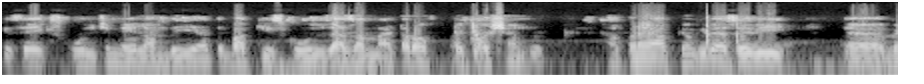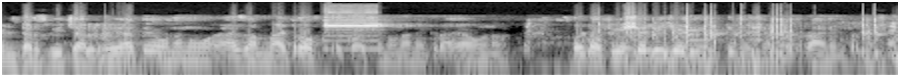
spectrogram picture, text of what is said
ਕਿਸੇ ਇੱਕ ਸਕੂਲ 'ਚ ਮੇਲ ਆਉਂਦੀ ਹੈ ਤੇ ਬਾਕੀ schools as a matter of precaution ਆਪਣੇ ਆਪ ਕਿਉਂਕਿ ਵੈਸੇ ਵੀ ਵਿੰਟਰਸ ਵੀ ਚੱਲ ਰਹੇ ਆ ਤੇ ਉਹਨਾਂ ਨੂੰ as a matter of precaution ਉਹਨਾਂ ਨੇ ਕਰਾਇਆ ਹੋਣਾ। ਬਟ ਅਫੀਸ਼ੀਅਲੀ ਜਿਹੜੀ ਇੰਟੀਮੇਸ਼ਨ ਹੈ ਰਾਇਨ ਇੰਟਰਨੈਸ਼ਨਲ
